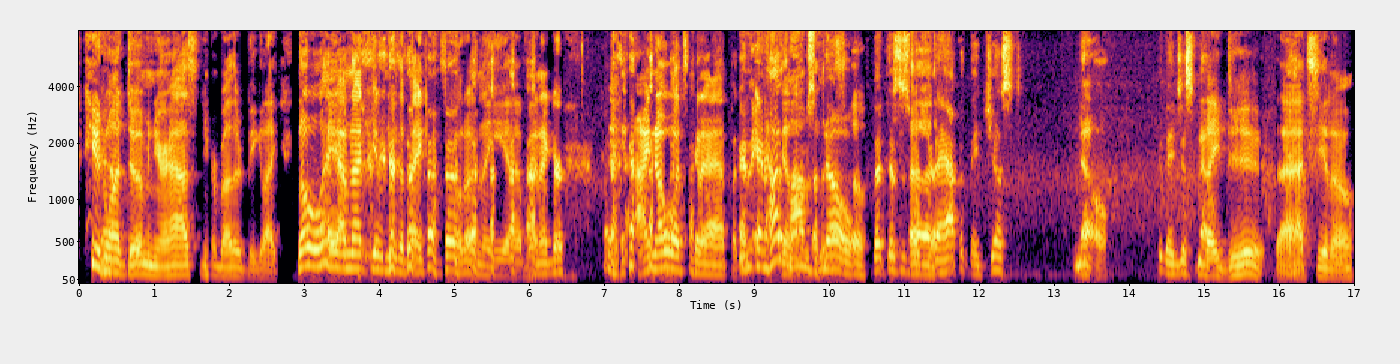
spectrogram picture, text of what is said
you'd Yeah. want to do them in your house, and your mother'd be like, "No way, I'm not giving you the baking soda and the uh, vinegar. I know what's going to happen." And and how do Yeah, moms know so, that this is what's uh, going to happen? They just know. They just know. They do. That's you know,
